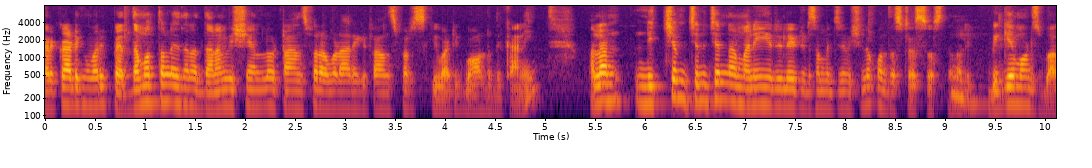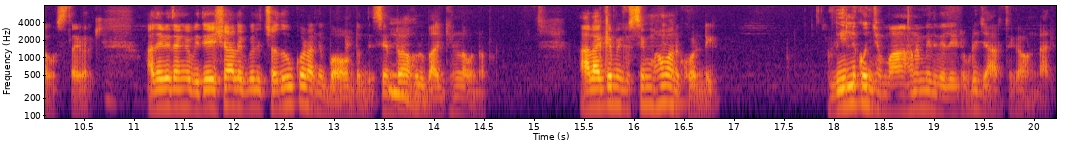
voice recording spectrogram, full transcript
కర్కాటకం వరకు పెద్ద మొత్తంలో ఏదైనా ధనం విషయంలో ట్రాన్స్ఫర్ అవ్వడానికి ట్రాన్స్ఫర్స్కి వాటికి బాగుంటుంది. కానీ అలా నిత్యం చిన్న చిన్న మనీ రిలేటెడ్ సంబంధించిన విషయంలో కొంత స్ట్రెస్ వస్తుంది మరి బిగ్ అమౌంట్స్ బాగా వస్తాయి వారికి అదేవిధంగా విదేశాలకు వెళ్ళి చదువుకోవడానికి బాగుంటుంది. శని రాహుల్ భాగ్యంలో ఉన్నప్పుడు. అలాగే మీకు సింహం అనుకోండి. వీళ్ళు కొంచెం వాహనం మీద వెళ్ళేటప్పుడు జాగ్రత్తగా ఉండాలి.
